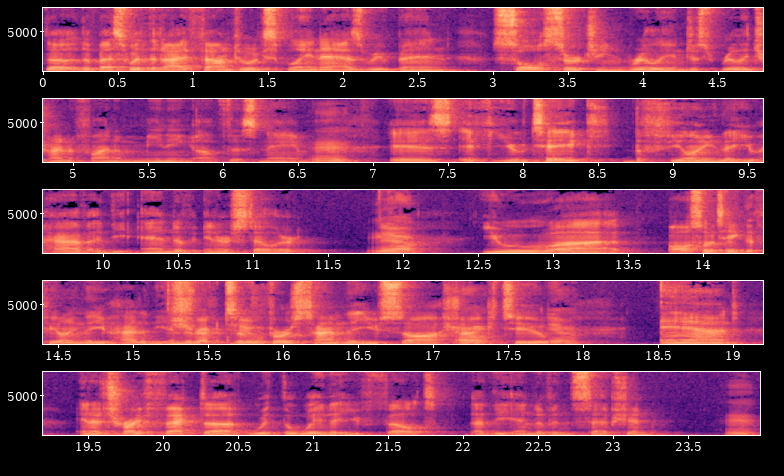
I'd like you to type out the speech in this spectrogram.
The the best way that I've found to explain it as we've been soul searching really and just really trying to find a meaning of this name Mm. is if you take the feeling that you have at the end of Interstellar, Yeah. you uh, also take the feeling that you had at the end Shrek of 2. the first time that you saw Shrek Oh, 2 Yeah. and in a trifecta with the way that you felt at the end of Inception. Mm.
